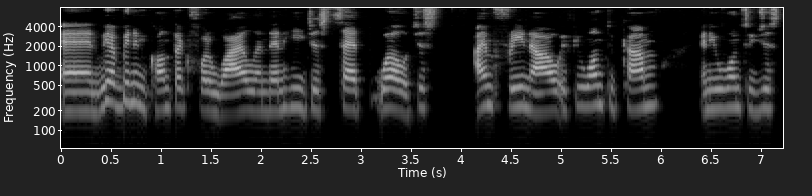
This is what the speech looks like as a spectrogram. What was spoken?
And we have been in contact for a while. And then he just said, well, just, I'm free now. If you want to come and you want to just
